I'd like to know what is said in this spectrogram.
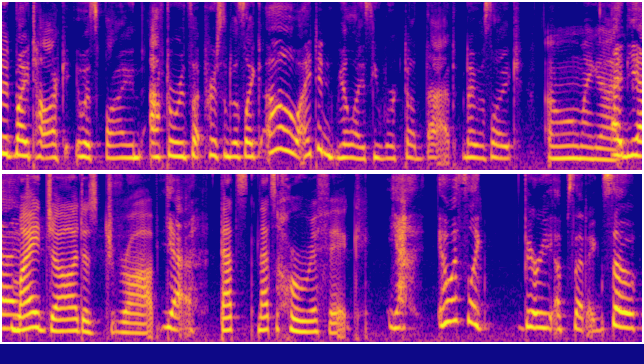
did my talk. It was fine. Afterwards, that person was like, "Oh, I didn't realize you worked on that," and I was like, "Oh my god!" And yeah, my jaw just dropped. Yeah, that's that's horrific. Yeah, it was like very upsetting. So,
